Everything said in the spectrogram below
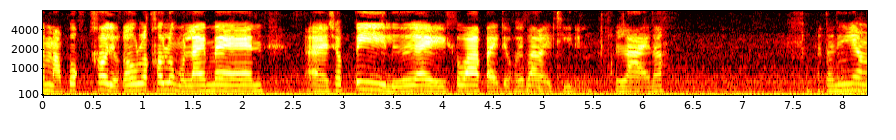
สมัครพวกเข้าเดี๋ยวก็เข้าลงบนไลน์แมนไอช้อปปี้หรืออะไรก็ว่าไปเดี๋ยวค่อยว่ากันอีกทีหนึ่งออนไลน์เนาะแต่ตอนนี้ยัง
